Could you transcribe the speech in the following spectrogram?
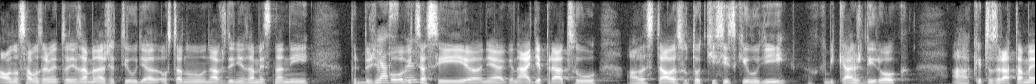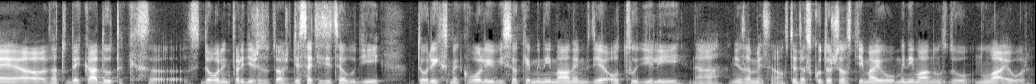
A ono samozrejme to neznamená, že tí ľudia ostanú navždy nezamestnaní, približne Jasné. polovica si e, nejak nájde prácu, ale stále sú to tisícky ľudí, ako keby každý rok, a keď to zrátame e, za tú dekádu, tak si dovolím tvrdiť, že sú to až 10 tisíce ľudí, ktorých sme kvôli vysoké minimálnej mzde odsudili na nezamestnanosť. Teda v skutočnosti majú minimálnu mzdu 0 eur.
